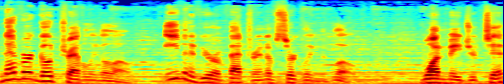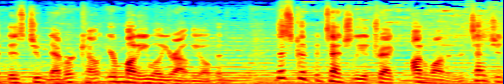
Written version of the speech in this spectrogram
Never go traveling alone, even if you're a veteran of circling the globe. One major tip is to never count your money while you're out in the open. This could potentially attract unwanted attention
